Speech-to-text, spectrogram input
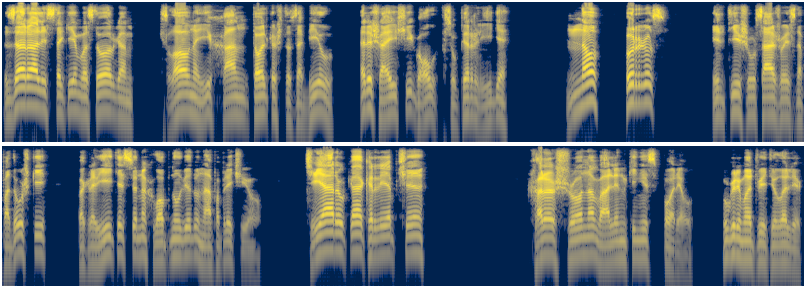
заорали с таким восторгом, словно их хан только что забил решающий гол в Суперлиге. «Ну, урус!» Ильтиша, усаживаясь на подушки, покровительственно хлопнул ведуна по плечу. «Чья рука крепче?» «Хорошо, на валенке не спорил», — угрюмо ответил Олег.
